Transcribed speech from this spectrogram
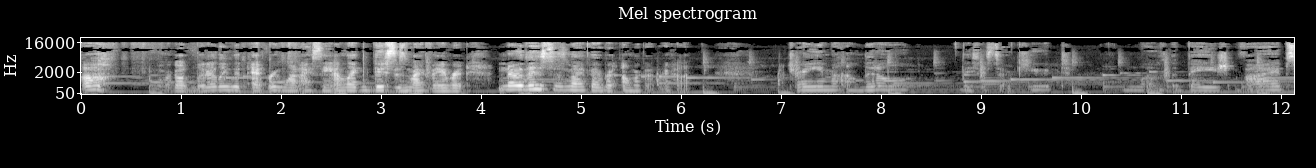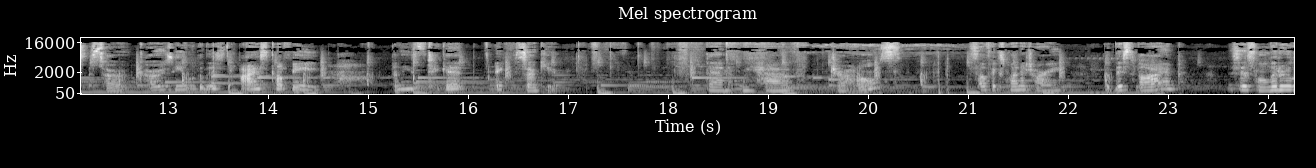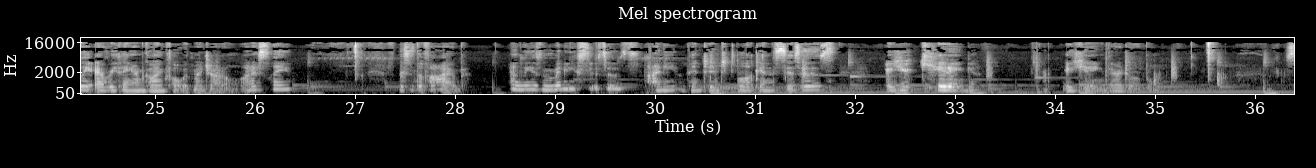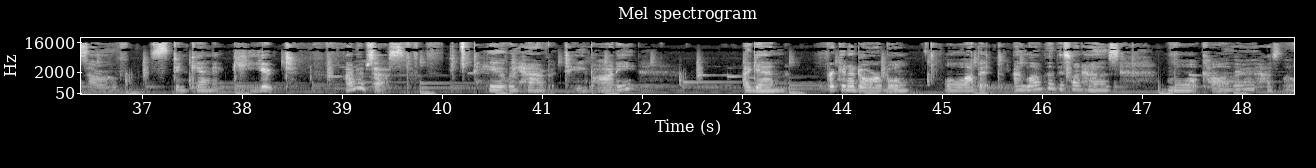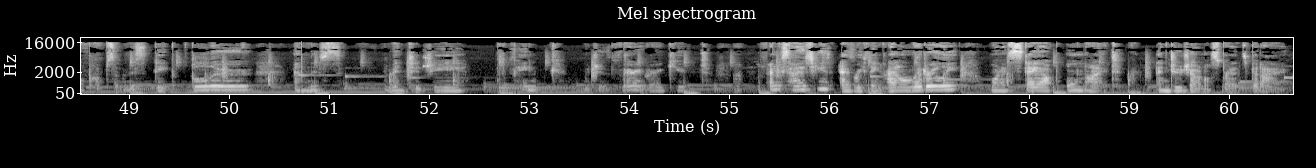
Oh, oh my god, literally with everyone I see, I'm like, this is my favorite. No, this is my favorite. Oh my god, I can't. Dream a little. This is so cute. Love the beige vibes. So cozy. Look at this iced coffee. And these tickets, it's so cute. Then we have journals, self-explanatory, but this vibe, this is literally everything I'm going for with my journal. Honestly, this is the vibe. And these mini scissors, need vintage looking scissors. Are you kidding? Are you kidding? They're adorable. So stinking cute. I'm obsessed. Here we have Tea Party. Again, freaking adorable. Love it. I love that this one has more color though. It has little pops of this deep blue and this vintagey pink, which is very, very cute. I'm excited to use everything. I literally want to stay up all night and do journal spreads, but I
